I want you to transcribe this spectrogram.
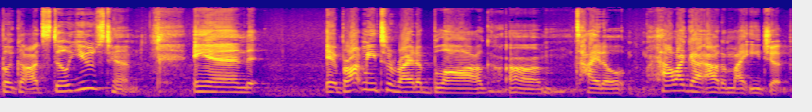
But God still used him. And it brought me to write a blog um, titled How I Got Out of My Egypt.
